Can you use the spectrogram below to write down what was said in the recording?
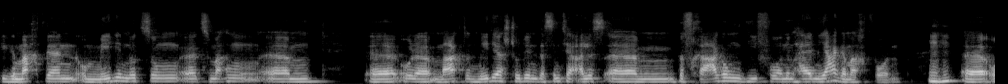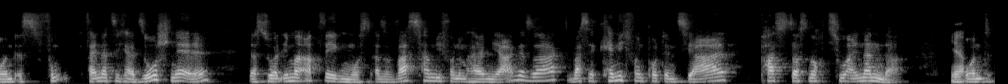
die gemacht werden, um Mediennutzung äh, zu machen ähm, äh, oder Markt- und Mediastudien, das sind ja alles ähm, Befragungen, die vor einem halben Jahr gemacht wurden. Mhm. Äh, und es verändert sich halt so schnell, dass du halt immer abwägen musst. Also was haben die vor einem halben Jahr gesagt? Was erkenne ich von Potenzial? Passt das noch zueinander? Ja. Und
